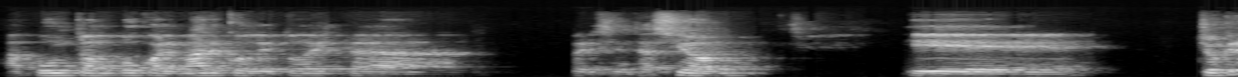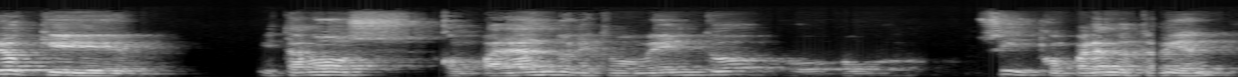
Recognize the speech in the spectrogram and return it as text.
apunta un poco al marco de toda esta presentación. Eh, yo creo que estamos comparando en este momento, o, sí, comparando también,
